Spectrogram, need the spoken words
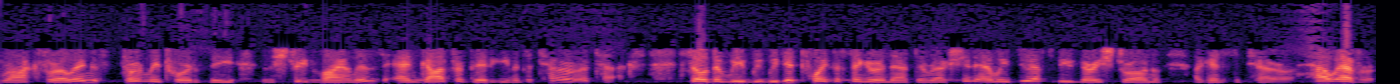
rock throwing, certainly towards the, the street violence, and God forbid even to terror attacks. So that we, we, we did point the finger in that direction, and we do have to be very strong against the terror. However,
